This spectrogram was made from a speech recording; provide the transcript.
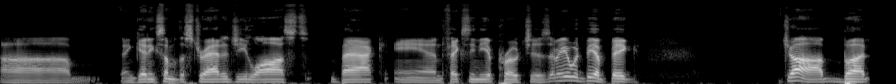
um, and getting some of the strategy lost back, and fixing the approaches, I mean, it would be a big job, but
